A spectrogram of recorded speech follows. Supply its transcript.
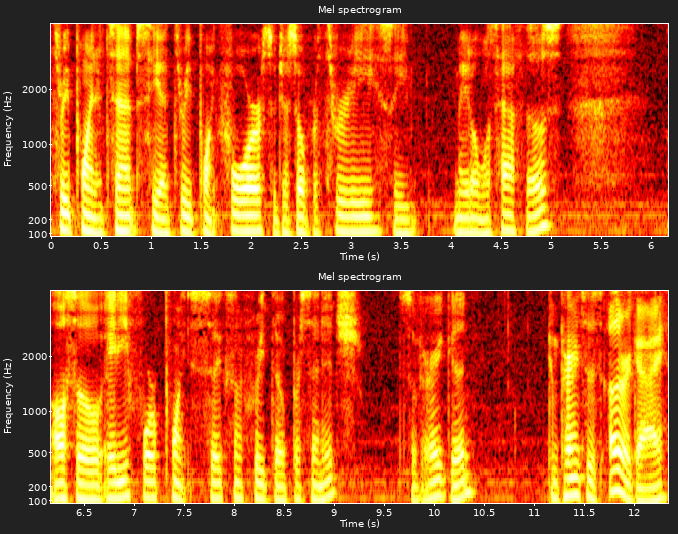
Three point attempts, he had 3.4, so just over three, so he made almost half those. Also 84.6 on free throw percentage, so very good. Comparing to this other guy,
